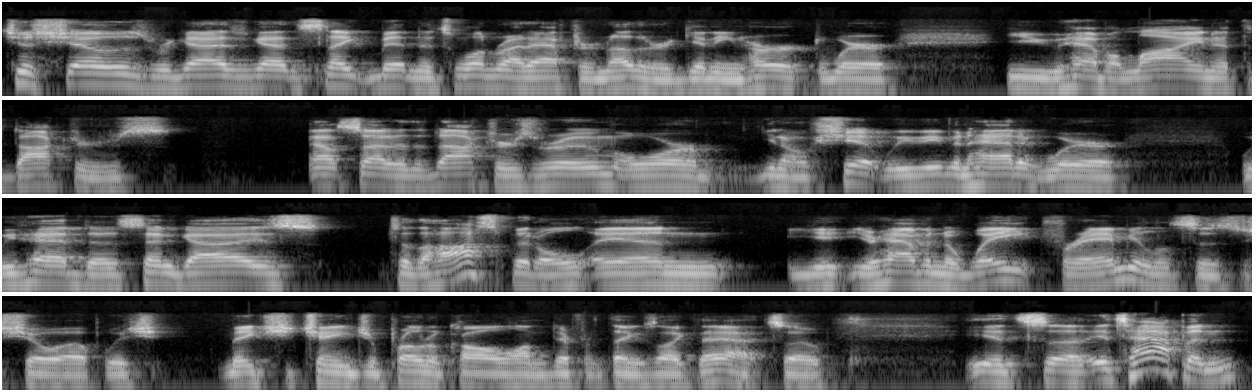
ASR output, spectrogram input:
just shows where guys have gotten snake bitten. It's one right after another getting hurt, where you have a line at the doctor's outside of the doctor's room, or you know, shit. We've even had it where we've had to send guys to the hospital, and you, are having to wait for ambulances to show up, which makes you change your protocol on different things like that. So it's uh, it's happened.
